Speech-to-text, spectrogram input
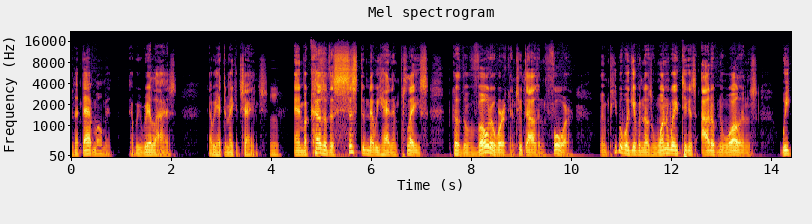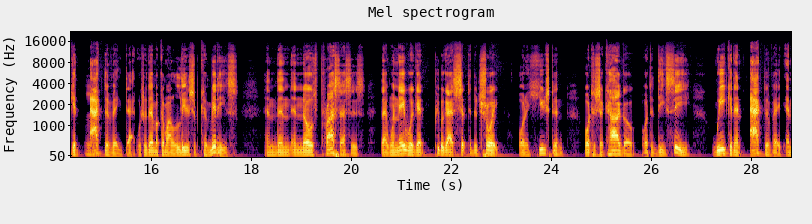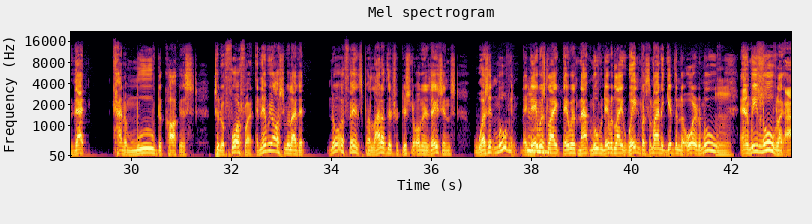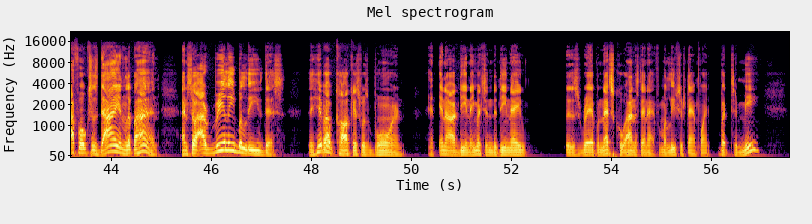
Was at that moment that we realized that we had to make a change. Mm. And because of the system that we had in place, because of the voter work in 2004, when people were given those one way tickets out of New Orleans, we could activate that, which would then become our leadership committees. And then in those processes, that when they would get people got shipped to Detroit or to Houston or to Chicago or to DC, we could then activate. And that kind of moved the caucus to the forefront. And then we also realized that, no offense, but a lot of the traditional organizations wasn't moving. They, they was mm-hmm. like, they was not moving. They was like waiting for somebody to give them the order to move. Mm. And we moved. Like our folks is dying, left behind. And so I really believe this. The Hip Hop Caucus was born and in our DNA. You mentioned the DNA is red, and that's cool. I understand that from a leadership standpoint. But to me,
